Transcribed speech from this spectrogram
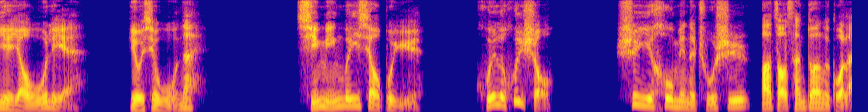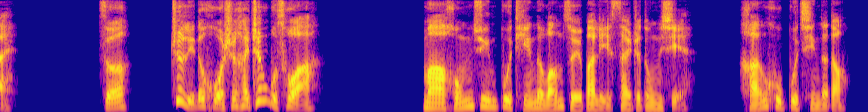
叶瑶捂脸，有些无奈。秦明微笑不语，挥了挥手，示意后面的厨师把早餐端了过来。啧，这里的伙食还真不错啊！马红俊不停的往嘴巴里塞着东西，含糊不清的道：“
